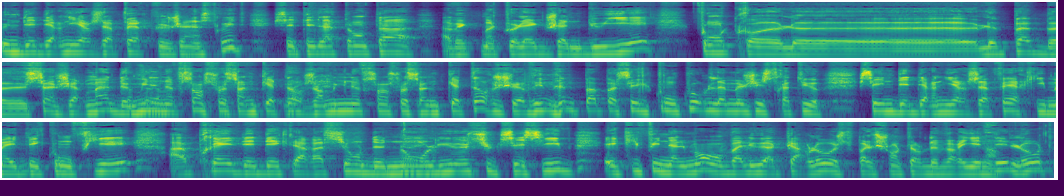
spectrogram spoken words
Une des dernières affaires que j'ai instruites, c'était l'attentat avec ma collègue Jeanne Duyé contre le, le pub Saint-Germain de 1974 en 1974, je n'avais même pas passé le concours de la magistrature. C'est une des dernières affaires qui m'a été confiée après des déclarations de non-lieu successives et qui finalement ont valu à Carlos, pas le chanteur de variété, l'autre,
